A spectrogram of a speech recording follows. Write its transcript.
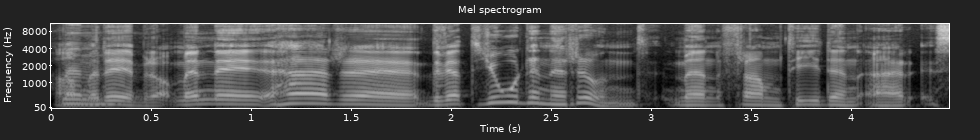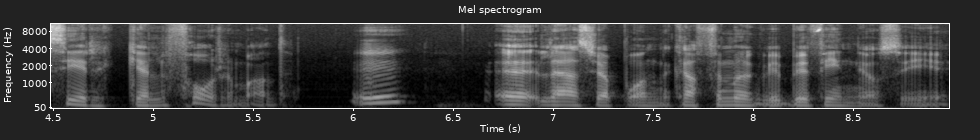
ja men, Men- det är bra. Men eh, här, eh, du vet jorden är rund men framtiden är cirkelformad. Mm. Eh, läser jag på en kaffemugg. Vi befinner oss i,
